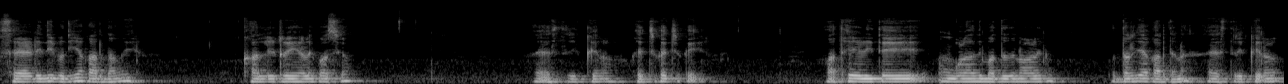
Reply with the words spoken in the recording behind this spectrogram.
ਸਾਈਡ ਇਹਦੀ ਵਧੀਆ ਕਰ ਦਾਂਗੇ, ਖਾਲੀ ਟਰੇ ਵਾਲੇ ਪਾਸਿਓਂ। ਇਸ ਤਰੀਕੇ ਨਾਲ ਖਿੱਚ ਖਿੱਚ ਕੇ ਹਥੇਲੀ ਤੇ ਉਂਗਲਾਂ ਦੀ ਮਦਦ ਨਾਲ ਇਹਨੂੰ ਪੱਧਰ ਜਿਹਾ ਕਰ ਦੇਣਾ ਇਸ ਤਰੀਕੇ ਨਾਲ,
